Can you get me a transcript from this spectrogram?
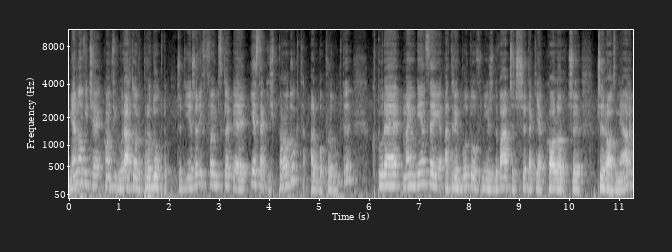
Mianowicie konfigurator produktu, czyli jeżeli w Twoim sklepie jest jakiś produkt albo produkty, które mają więcej atrybutów niż dwa czy trzy, takie jak kolor czy, czy rozmiar,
